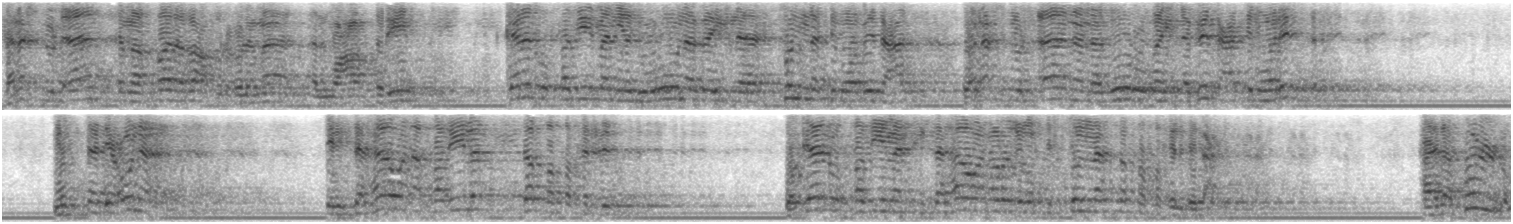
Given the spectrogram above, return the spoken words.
فنحن الآن كما قال بعض العلماء المعاصرين كانوا قديما يدورون بين سنة وبدعة ونحن الآن ندور بين بدعة وردة مبتدعنا إن تهاون قليلا سقط في الردة وكانوا قديما إن تهاون رجل في السنة سقط في البدعة هذا كله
